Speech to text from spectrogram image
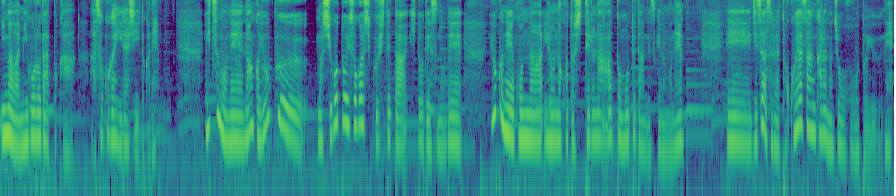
今は見頃だとかあそこがいいらしいとかねいつもねなんかよく、まあ、仕事を忙しくしてた人ですのでよくねこんないろんなこと知ってるなと思ってたんですけどもね、えー実はそれは床屋さんからの情報というね、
